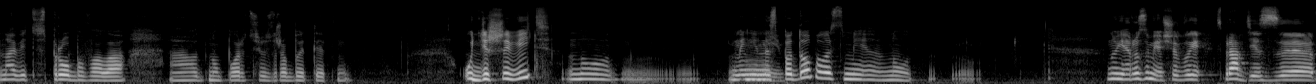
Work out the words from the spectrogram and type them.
навіть спробувала одну порцію зробити м, удешевіть. Ну, мені Ні. не сподобалось. мі- Ну, Ну я розумію, що ви справді з е,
